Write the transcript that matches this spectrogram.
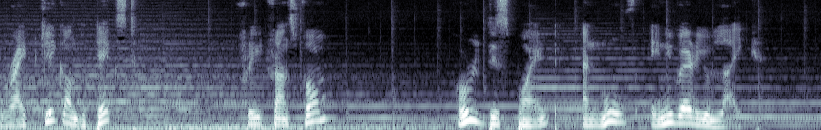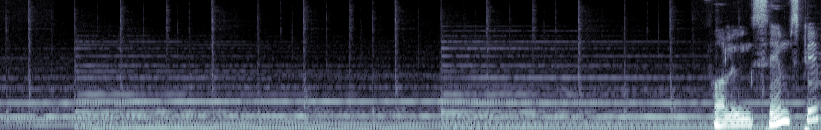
Right click on the text, free transform Hold this point and move anywhere you like. Following same step,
